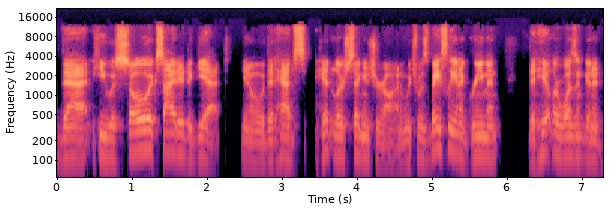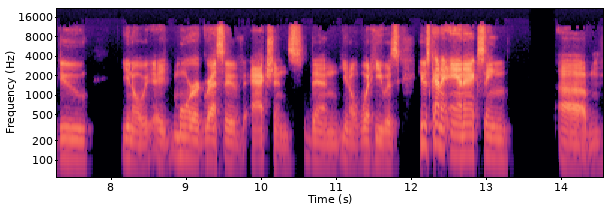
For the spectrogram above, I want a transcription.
that he was so excited to get, you know, that had Hitler's signature on, which was basically an agreement that Hitler wasn't going to do you know more aggressive actions than you know what he was he was kind of annexing um,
